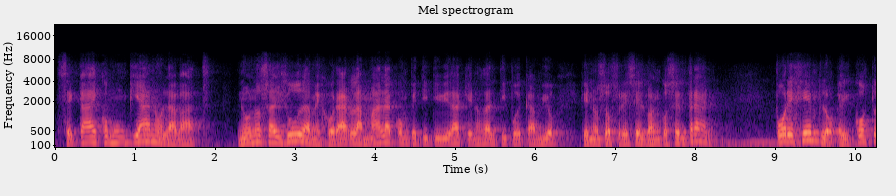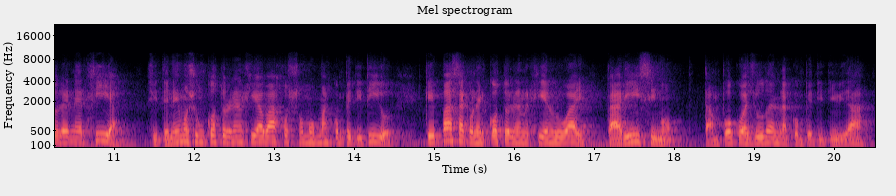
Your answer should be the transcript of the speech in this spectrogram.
Se cae como un piano la BAT. No nos ayuda a mejorar la mala competitividad que nos da el tipo de cambio que nos ofrece el Banco Central. Por ejemplo, el costo de la energía. Si tenemos un costo de la energía bajo, somos más competitivos. ¿Qué pasa con el costo de la energía en Uruguay? Carísimo. Tampoco ayuda en la competitividad.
